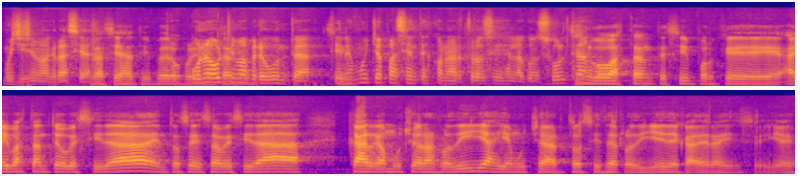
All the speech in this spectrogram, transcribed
Muchísimas gracias. Gracias a ti, Pedro. Una última pregunta. ¿Tienes muchos pacientes con artrosis en la consulta? Tengo bastante, sí, porque hay bastante obesidad, entonces esa obesidad carga mucho a las rodillas y hay mucha artrosis de rodilla y de cadera y, es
